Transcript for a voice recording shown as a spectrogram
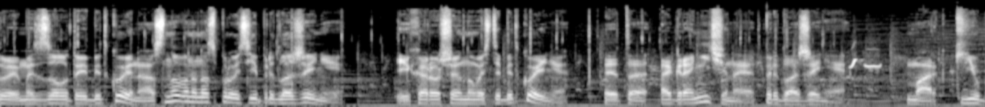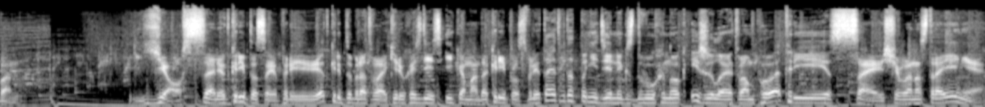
Стоимость золота и биткоина основана на спросе и предложении. И хорошая новость о биткоине – это ограниченное предложение. Марк Кьюбан – Йоу, салют, Криптусы! Привет, Крипто братва, Кирюха здесь, и команда Криптус влетает в этот понедельник с двух ног и желает вам потрясающего настроения.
